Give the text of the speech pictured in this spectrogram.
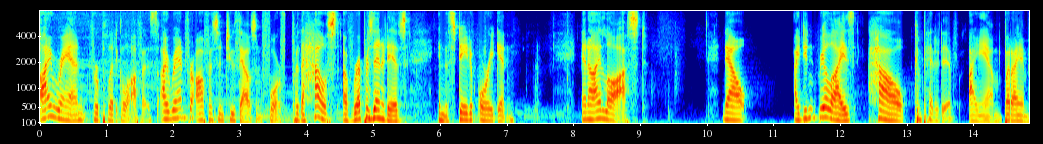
I ran for political office. I ran for office in 2004 for the House of Representatives in the state of Oregon. And I lost. Now, I didn't realize how competitive I am, but I am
